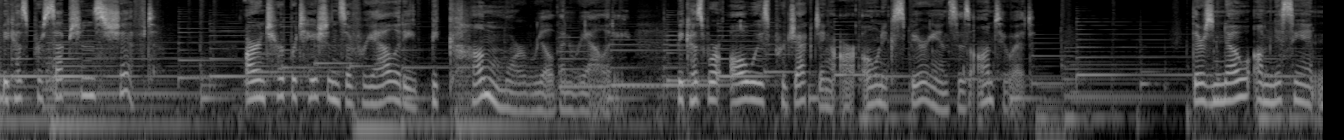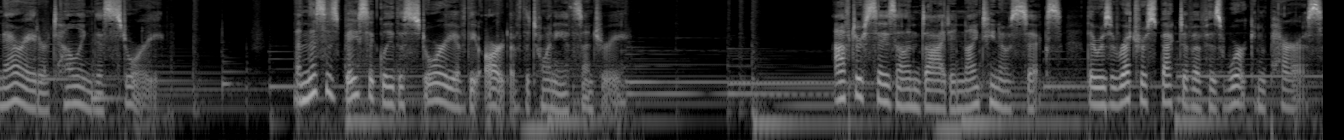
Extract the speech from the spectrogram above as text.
Because perceptions shift. Our interpretations of reality become more real than reality because we're always projecting our own experiences onto it. There's no omniscient narrator telling this story. And this is basically the story of the art of the 20th century. After Cezanne died in 1906, there was a retrospective of his work in Paris,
